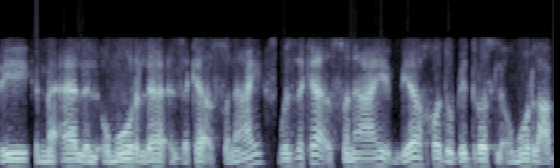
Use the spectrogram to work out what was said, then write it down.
بمآل الأمور للذكاء الصناعي والذكاء الصناعي بياخذ وبيدرس الأمور اللي عم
